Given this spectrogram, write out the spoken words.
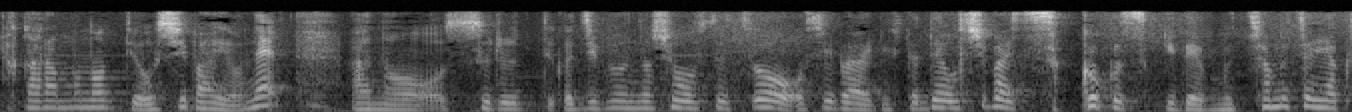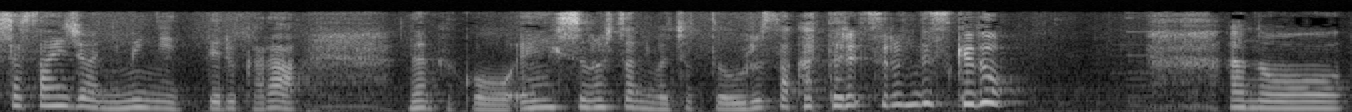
宝物っていうお芝居をねあのするっていうか自分の小説をお芝居にしてでお芝居すっごく好きでむちゃむちゃ役者さん以上に見に行ってるからなんかこう演出の人にもちょっとうるさかったりするんですけどあの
